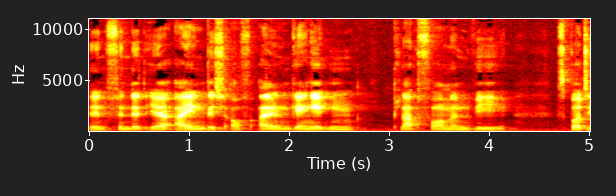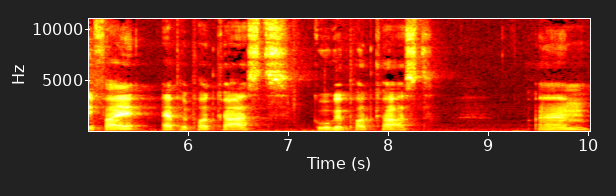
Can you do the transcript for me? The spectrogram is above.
Den findet ihr eigentlich auf allen gängigen Plattformen wie Spotify, Apple Podcasts, Google Podcast. Ähm,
